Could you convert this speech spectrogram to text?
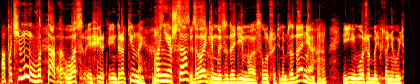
А почему вот Э, так? У вас эфир интерактивный? Конечно. Давайте мы зададим э, слушателям задание, и, может быть, кто-нибудь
